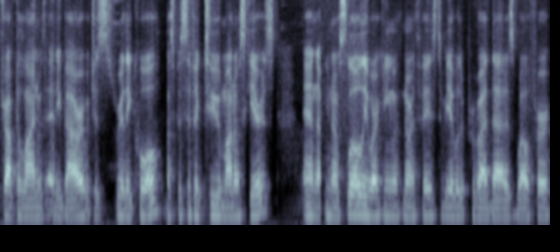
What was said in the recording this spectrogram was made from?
dropped a line with Eddie Bauer, which is really cool, specific to mono skiers and uh, you know slowly working with north face to be able to provide that as well for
